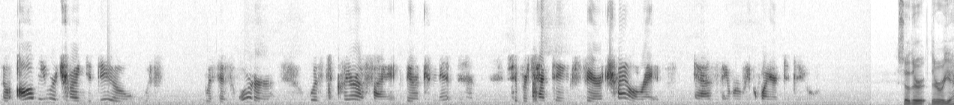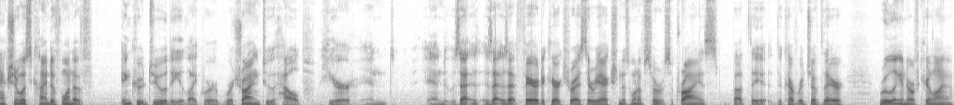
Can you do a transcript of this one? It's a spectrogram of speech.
So all they were trying to do with with this order was to clarify their commitment to protecting fair trial rights as they were required to do. So their their reaction was kind of one of incredulity, like we're we're trying to help here, and and was that is that is that fair to characterize their reaction as one of sort of surprise about the the coverage of their ruling in North Carolina?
